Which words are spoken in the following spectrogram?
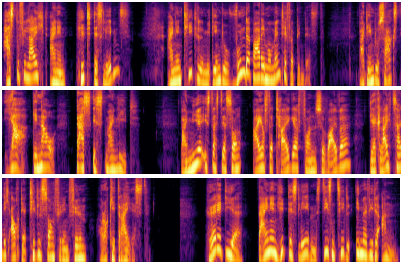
Hast du vielleicht einen Hit des Lebens? Einen Titel, mit dem du wunderbare Momente verbindest? Bei dem du sagst, ja, genau, das ist mein Lied. Bei mir ist das der Song Eye of the Tiger von Survivor, der gleichzeitig auch der Titelsong für den Film Rocky 3 ist. Höre dir deinen Hit des Lebens, diesen Titel immer wieder an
